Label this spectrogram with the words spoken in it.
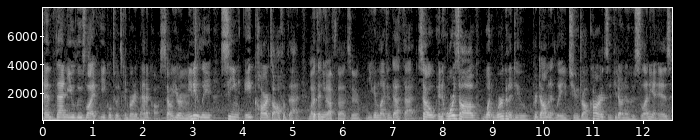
And then you lose life equal to its converted mana cost. So you're Mhm. immediately seeing eight cards off of that. Life but then and you, death that too. you can life and death that. So in Orzhov, what we're going to do predominantly to draw cards, if you don't know who Selenia is,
